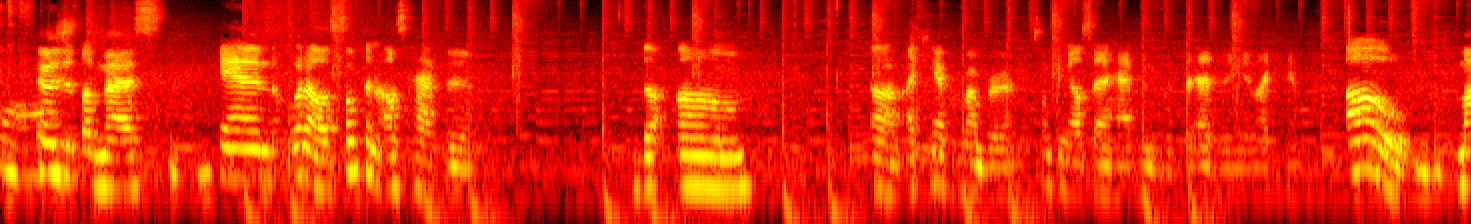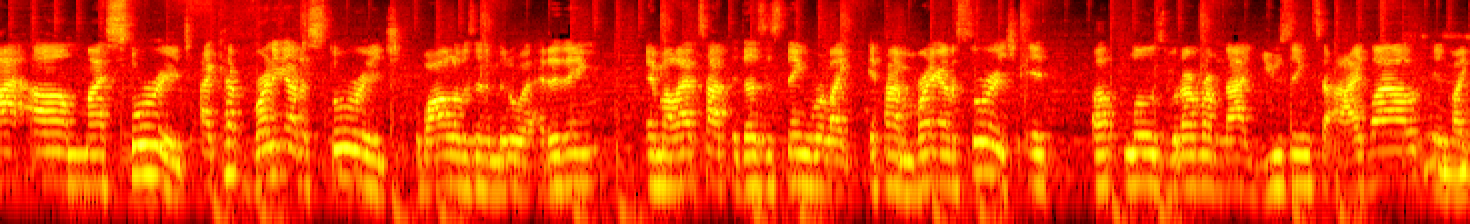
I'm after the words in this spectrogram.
Aw. it was just a mess. Mhm. And what else? Something else happened. The um, uh, I can't remember. Something else that happened with the editing, and I can't. Oh, my um, my storage. I kept running out of storage while I was in the middle of editing, and my laptop it does this thing where like if I'm running out of storage, it uploads whatever I'm not using to iCloud and like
